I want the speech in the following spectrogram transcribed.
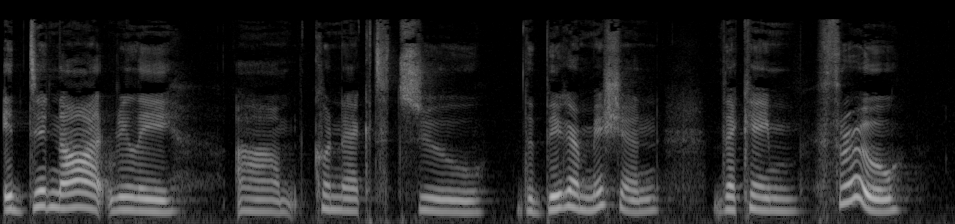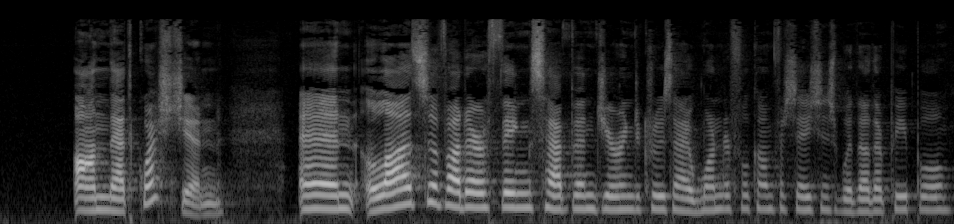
it did not really um, connect to the bigger mission that came through on that question. And lots of other things happened during the cruise. I had wonderful conversations with other people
